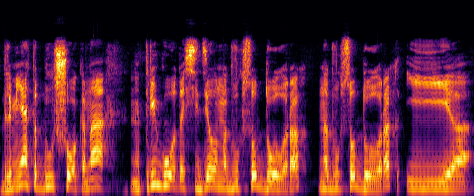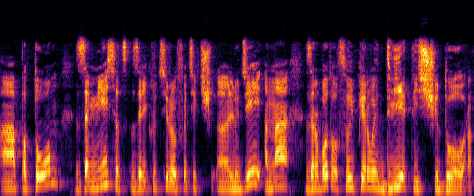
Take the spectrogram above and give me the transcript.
Для меня это был шок. Она 3 года сидела на 200 долларах, на 200 долларах, и а потом за месяц, зарекрутировав этих э, людей, она заработала свои первые 2000 долларов.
